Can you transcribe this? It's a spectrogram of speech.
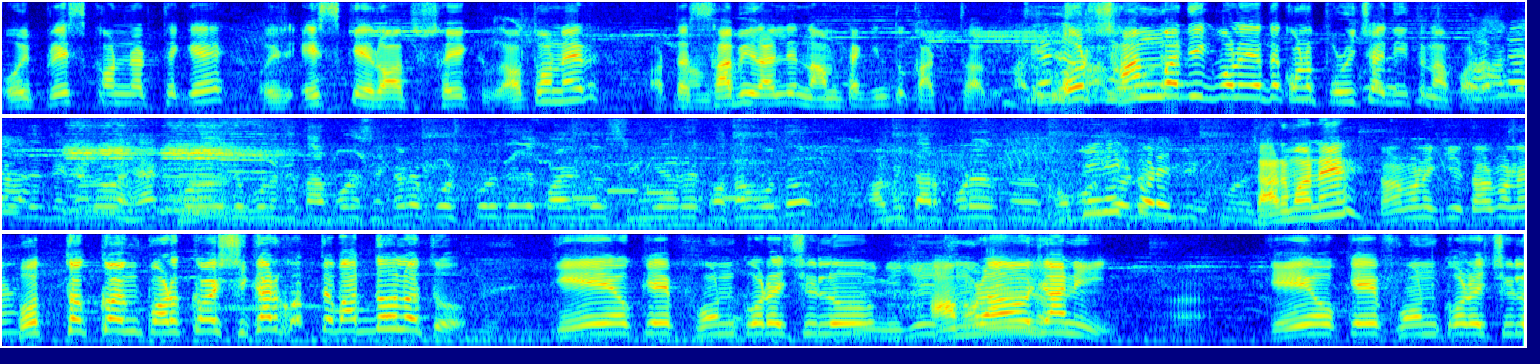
ওই প্রেস কর্নার থেকে ওই এস কে শেখ রতনের অর্থাৎ সাবির আলীর নামটা কিন্তু কাটতে হবে। ওর সাংবাদিক বলে যাতে কোনো পরিচয় দিতে না পারে। আগে আগে যেখানে হ্যাক করা হয়েছে বলেছে। তারপরে সেখানে পোস্ট করেছে যে কয়েকজন সিনিয়রের কথা মতো। আমি তারপরে আহ, খবর Delete করে করেছি। delete করেছি। তার মানে? তার মানে কি? তার মানে? প্রত্যক্ষ এবং পরোক্ষভাবে স্বীকার করতে বাধ্য হলো তো। কে ওকে ফোন করেছিল? আমরাও জানি। কে ওকে ফোন করেছিল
